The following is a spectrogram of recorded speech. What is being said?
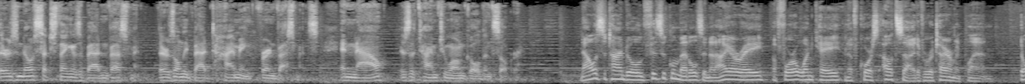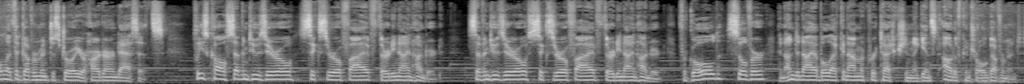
There is no such thing as a bad investment. There is only bad timing for investments. And now is the time to own gold and silver. Now is the time to own physical metals in an IRA, a 401k, and of course outside of a retirement plan. Don't let the government destroy your hard earned assets. Please call 720 605 3900. 720-605-3900 for gold, silver, and undeniable economic protection against out-of-control government.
